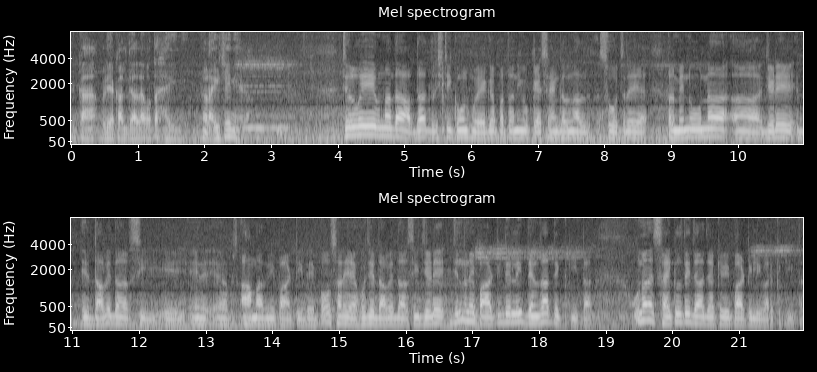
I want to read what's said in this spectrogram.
ਕਿ ਕਾ, ਜਿਹੜੀ ਅਕਾਲੀ ਦਲ ਹੈ ਉਹ ਤਾਂ ਹੈ ਹੀ ਨਹੀਂ, ਲੜਾਈ 'ਚ ਹੀ ਨਹੀਂ ਹੈਗਾ। ਚਲੋ ਇਹ ਉਹਨਾਂ ਦਾ ਆਪਦਾ ਦ੍ਰਿਸ਼ਟੀਕੋਣ ਹੋਏਗਾ, ਪਤਾ ਨਹੀਂ ਉਹ ਕਿਸ ਐਂਗਲ ਨਾਲ ਸੋਚ ਰਹੇ ਆ ਪਰ ਮੈਨੂੰ ਉਹਨਾਂ ਜਿਹੜੇ ਇਹ ਦਾਅਵੇਦਾਰ ਸੀ, ਇਹ- ਆਮ ਆਦਮੀ ਪਾਰਟੀ ਦੇ ਬਹੁਤ ਸਾਰੇ ਇਹੋ ਜਿਹੇ ਦਾਅਵੇਦਾਰ ਸੀ ਜਿਹੜੇ ਜਿਨ੍ਹਾਂ ਨੇ ਪਾਰਟੀ ਦੇ ਲਈ ਦਿਨ ਰਾਤ ਇੱਕ ਕੀਤਾ। ਉਹਨਾਂ ਨੇ ਸਾਈਕਲ ਤੇ ਜਾ ਜਾ ਕੇ ਵੀ ਪਾਰਟੀ ਲਈ ਵਰਕ ਕੀਤਾ।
